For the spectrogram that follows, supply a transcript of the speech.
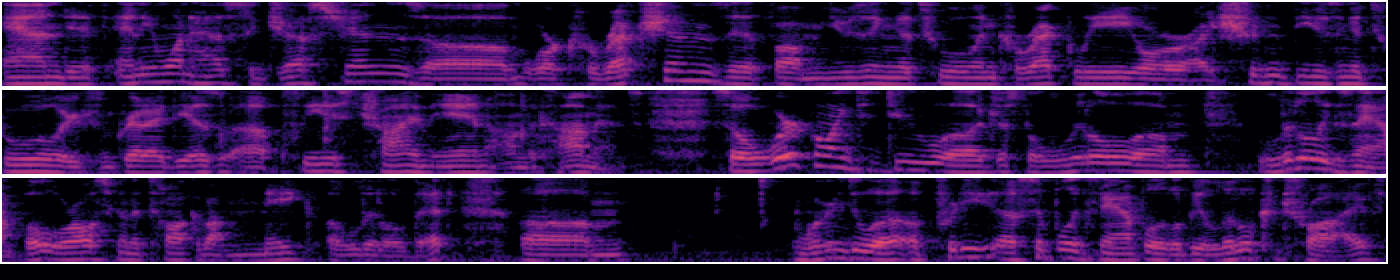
And if anyone has suggestions um, or corrections, if I'm using a tool incorrectly or I shouldn't be using a tool or you have some great ideas, uh, please chime in on the comments. So we're going to do uh, just a little, um, little example. We're also going to talk about make a little bit. We're going to do a, a pretty a simple example. It'll be a little contrived,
